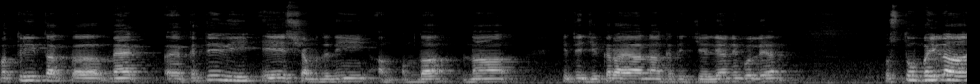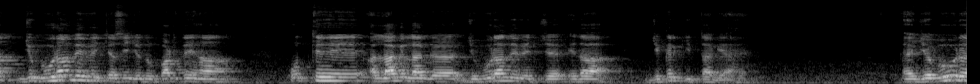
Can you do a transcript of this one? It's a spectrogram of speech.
ਪੱਤਰੀ ਤੱਕ ਮੈਂ ਕਿਤੇ ਵੀ ਇਹ ਸ਼ਬਦ ਨਹੀਂ ਆਉਂਦਾ, ਨਾ ਕਿਤੇ ਜ਼ਿਕਰ ਆਇਆ, ਨਾ ਕਿਤੇ ਚੇਲਿਆਂ ਨੇ ਬੋਲਿਆ। ਉਸ ਤੋਂ ਪਹਿਲਾਂ ਜਬੂਰਾਂ ਦੇ ਵਿੱਚ ਅਸੀਂ ਜਦੋਂ ਪੜ੍ਹਦੇ ਹਾਂ, ਉੱਥੇ ਅਲੱਗ-ਅਲੱਗ ਜਬੂਰਾਂ ਦੇ ਵਿੱਚ ਇਹਦਾ ਜ਼ਿਕਰ ਕੀਤਾ ਗਿਆ ਹੈ। ਜਬੂਰ e,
